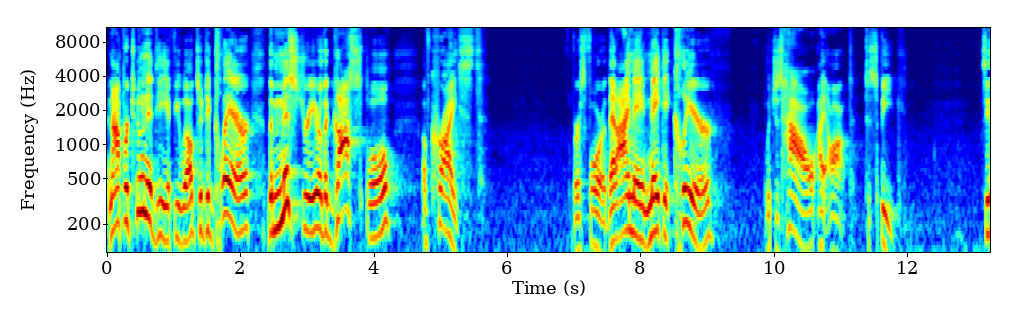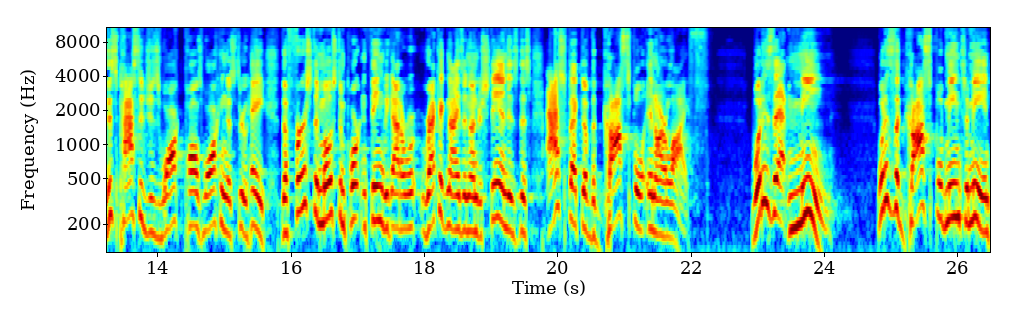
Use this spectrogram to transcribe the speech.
an opportunity, if you will, to declare the mystery or the gospel of Christ. Verse 4 That I may make it clear, which is how I ought to speak. See, this passage is walk, Paul's walking us through, hey, the first and most important thing we got to recognize and understand is this aspect of the gospel in our life. What does that mean? What does the gospel mean to me?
